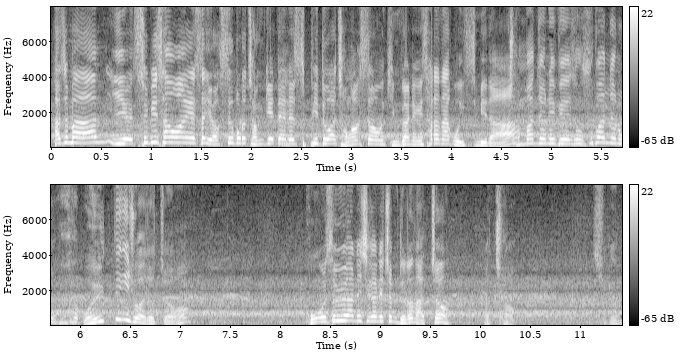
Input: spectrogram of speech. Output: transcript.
하지만 이 수비 상황에서 역습으로 전개되는 네. 스피드와 정확성은 김관영이 살아나고 있습니다. 전반전에 비해서 후반전은 월- 월등히 좋아졌죠. 공을 소유하는 시간이 좀 늘어났죠. 그렇죠. 지금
